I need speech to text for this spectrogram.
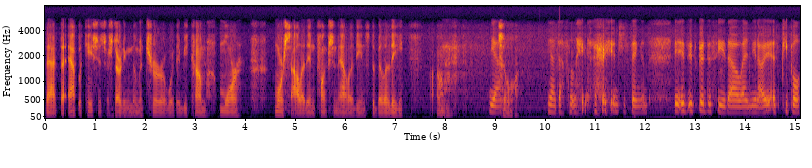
that the applications are starting to mature where they become more more solid in functionality and stability. Um, yeah. So. Yeah, definitely. It's very interesting, and it, it's good to see though. And you know, as people,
